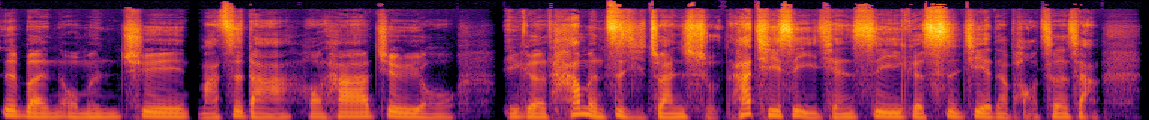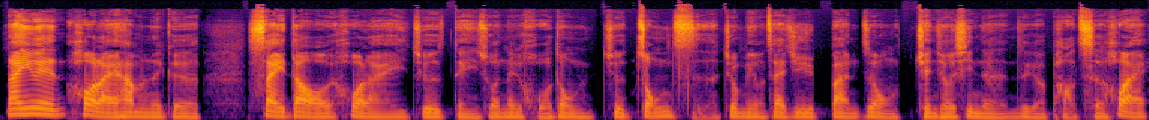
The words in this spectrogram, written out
日本我们去马自达，哦，它就有一个他们自己专属的。它其实以前是一个世界的跑车场，那因为后来他们那个赛道后来就等于说那个活动就终止了，就没有再继续办这种全球性的这个跑车。后来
